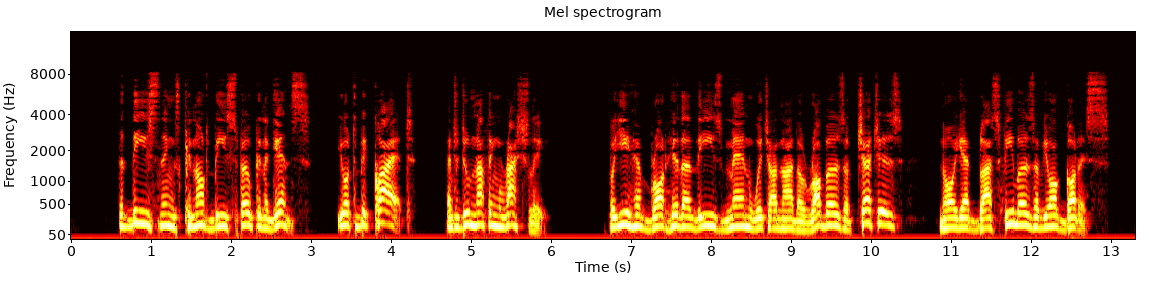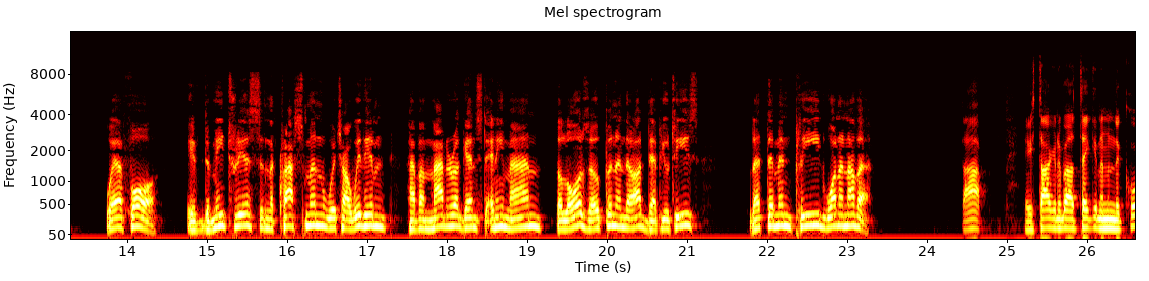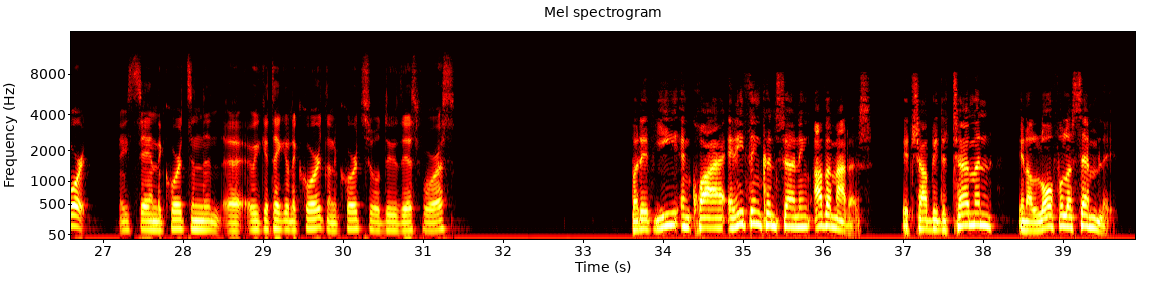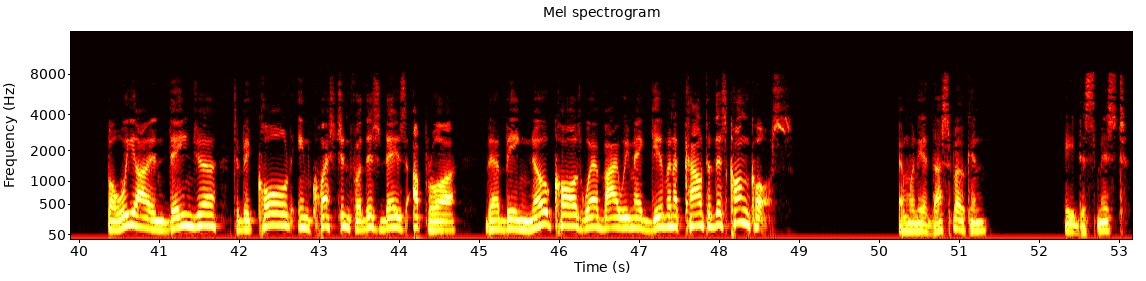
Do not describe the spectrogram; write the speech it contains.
that these things cannot be spoken against. You ought to be quiet, and to do nothing rashly. For ye have brought hither these men which are neither robbers of churches, nor yet blasphemers of your goddess. Wherefore, if Demetrius and the craftsmen which are with him have a matter against any man, the law is open, and there are deputies, let them implead one another. Stop. He's talking about taking them into court. He's saying the courts and uh, we could take them to court, and the courts will do this for us. But if ye inquire anything concerning other matters, it shall be determined in a lawful assembly. For we are in danger to be called in question for this day's uproar, there being no cause whereby we may give an account of this concourse. And when he had thus spoken, he dismissed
